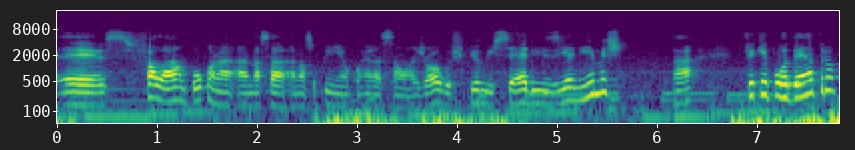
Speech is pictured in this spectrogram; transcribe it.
é, falar um pouco a, a, nossa, a nossa opinião com relação a jogos, filmes, séries e animes. Tá? Fiquem por dentro,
